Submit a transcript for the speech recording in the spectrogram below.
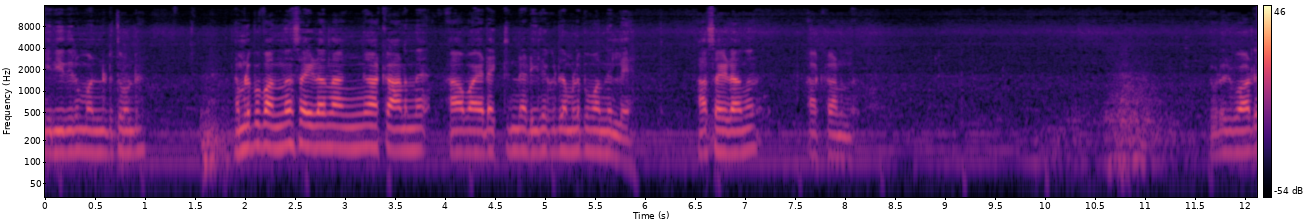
ഈ രീതിയിൽ മണ്ണെടുത്തുകൊണ്ട് നമ്മളിപ്പോൾ വന്ന സൈഡാണ് അങ്ങ് കാണുന്ന ആ വയഡക്റ്റിന്റെ അടിയിലേക്ക് നമ്മളിപ്പോൾ വന്നില്ലേ? ആ സൈഡാണ് ആ കാണുന്നത്. ഇവിടെ ഒരുപാട്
